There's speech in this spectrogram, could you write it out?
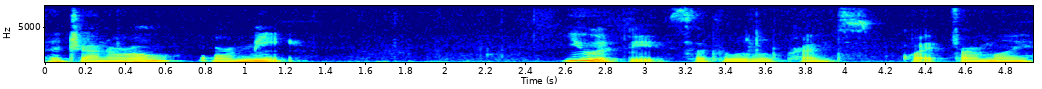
the general or me? You would be, said the little prince, quite firmly.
